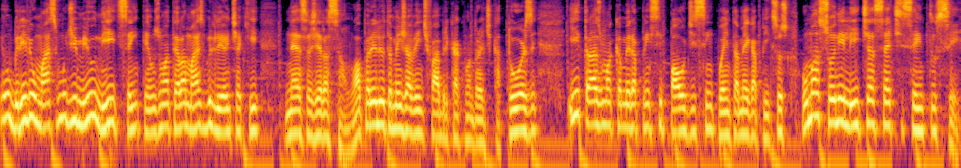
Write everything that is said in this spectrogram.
e um brilho máximo de 1000 nits, hein? Temos uma tela mais brilhante aqui nessa geração. O aparelho também já vem de fábrica com Android 14 e traz uma câmera principal de 50 megapixels megapixels, uma Sony Litia 700C.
